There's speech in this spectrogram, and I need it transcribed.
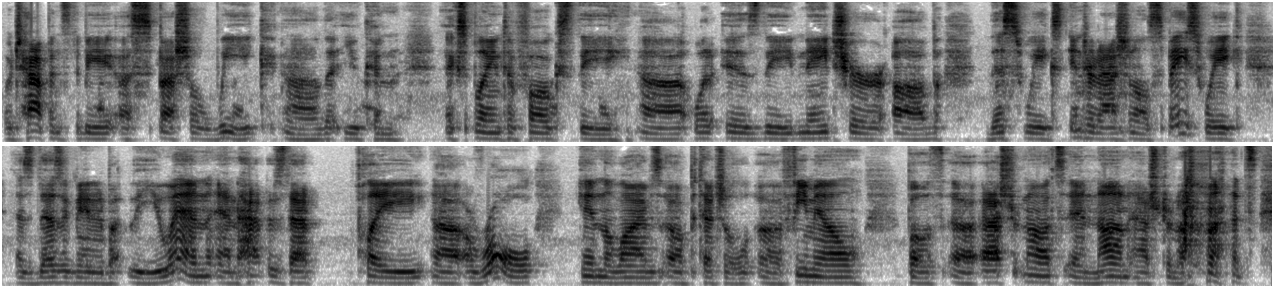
which happens to be a special week uh, that you can explain to folks the uh, what is the nature of this week's International Space Week as designated by the UN, and how does that play uh, a role in the lives of potential uh, female both uh, astronauts and non-astronauts.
